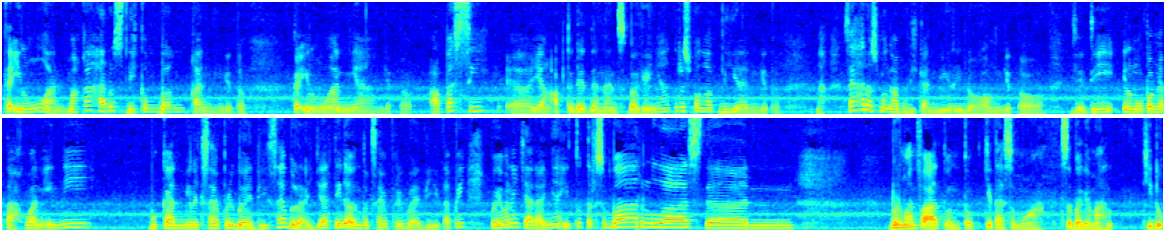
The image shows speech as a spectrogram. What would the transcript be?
keilmuan maka harus dikembangkan gitu. Keilmuannya gitu. Apa sih uh, yang up to date dan lain sebagainya? Terus pengabdian gitu Nah, saya harus mengabdikan diri dong gitu. Jadi ilmu pengetahuan ini bukan milik saya pribadi. Saya belajar tidak untuk saya pribadi, tapi bagaimana caranya itu tersebar luas dan bermanfaat untuk kita semua sebagai makhluk hidup.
